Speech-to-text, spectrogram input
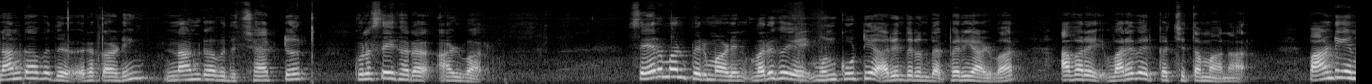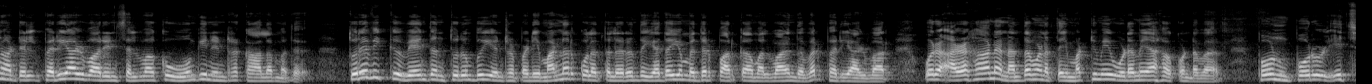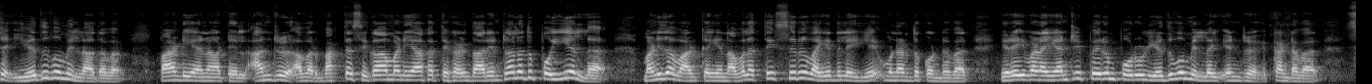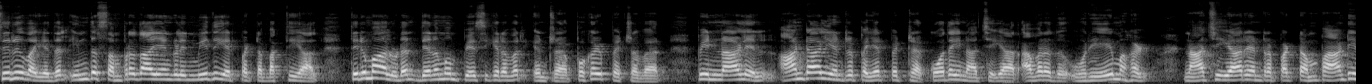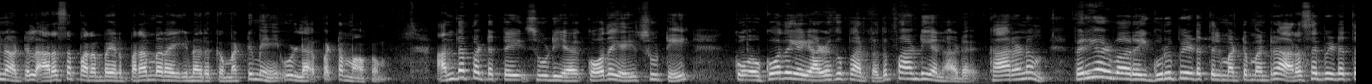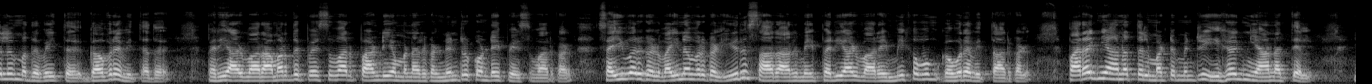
நான்காவது ரெக்கார்டிங் நான்காவது சாப்டர் குலசேகர ஆழ்வார். சேரமான் பெருமாளின் வருகையை முன்கூட்டி அறிந்திருந்த பெரியாழ்வார் அவரை வரவேற்க சித்தமானார். பாண்டிய நாட்டில் பெரியாழ்வாரின் செல்வாக்கு ஓங்கி நின்ற காலம் அது. துறவிக்கு வேந்தன் துரும்பு என்றபடி மன்னர் குலத்திலிருந்து எதையும் எதிர்பார்க்காமல் வாழ்ந்தவர் பெரியாழ்வார். ஒரு அழகான நந்தவனத்தை மட்டுமே உடமையாக கொண்டவர். பொன் பொருள் இச்சை எதுவும் இல்லாதவர் பாண்டிய நாட்டில் அன்று அவர் பக்த சிகாமணியாக திகழ்ந்தார் என்றால் அது பொய்யல்ல மனித வாழ்க்கையின் அவலத்தை சிறு வயதிலேயே உணர்ந்து கொண்டவர். இறைவனை அன்றி பெரும் பொருள் எதுவும் இல்லை என்று கண்டவர். சிறு வயதில் இந்த சம்பிரதாயங்களின் மீது ஏற்பட்ட பக்தியால் திருமாலுடன் தினமும் பேசுகிறவர் என்ற புகழ் பெற்றவர். பின்னாளில் ஆண்டாள் என்று பெயர் பெற்ற கோதை நாச்சியார் அவரது ஒரே மகள். நாச்சியார் என்ற பட்டம் பாண்டி நாட்டில் அரச பரம்பரை பரம்பரையினருக்கு மட்டுமே உள்ள பட்டமாகும். அந்த பட்டத்தை சூடிய கோதையை சூட்டி கோ கோதையை அழகு பார்த்தது பாண்டிய நாடு. காரணம் பெரியாழ்வாரை குருபீடத்தில் மட்டுமன்று அரச பீடத்திலும் அது வைத்து கௌரவித்தது. பெரியாழ்வார் அமர்ந்து பேசுவார் பாண்டிய மன்னர்கள் நின்று கொண்டே பேசுவார்கள். சைவர்கள் வைணவர்கள் இரு சாராருமே பெரியாழ்வாரை மிகவும் கௌரவித்தார்கள். பரஞானத்தில் மட்டுமின்றி இக ஞானத்தில்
